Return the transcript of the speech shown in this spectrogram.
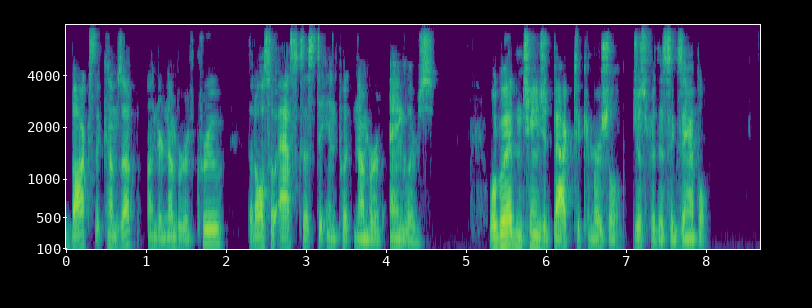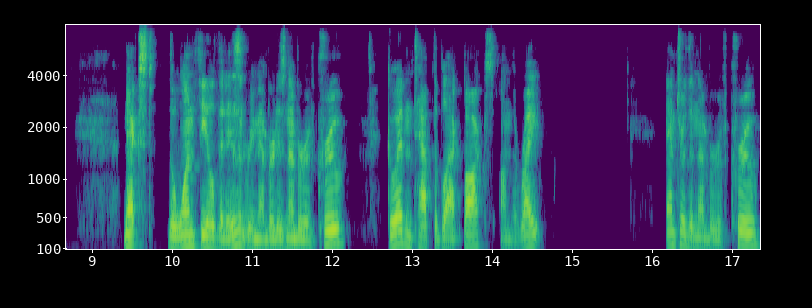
box that comes up under number of crew that also asks us to input number of anglers. We'll go ahead and change it back to commercial just for this example. Next, the one field that isn't remembered is number of crew. Go ahead and tap the black box on the right, enter the number of crew,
